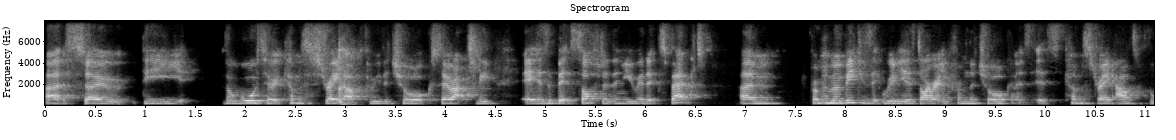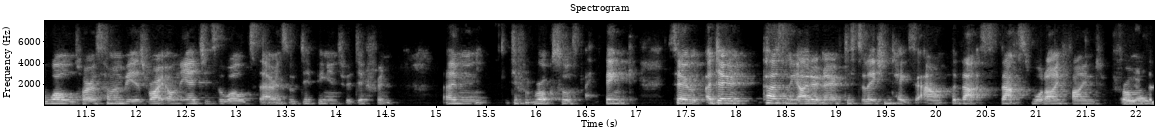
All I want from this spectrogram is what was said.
Uh, so the the water it comes straight up through the chalk. So actually, it is a bit softer than you would expect um, from Hunmanby because it really is directly from the chalk and it's it's comes straight out of the wolds, whereas Hunmanby is right on the edge of the wolds there and sort of dipping into a different um, different rock source, I think. So I don't personally, I don't know if distillation takes it out, but that's that's what I find from. yeah, the,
